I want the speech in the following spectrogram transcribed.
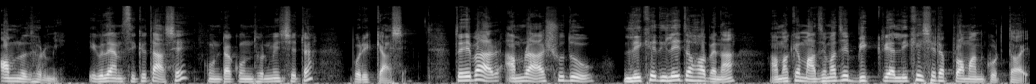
অম্লধর্মী। এগুলো এমসিকিউতে আসে, কোনটা কোন ধর্মী সেটা পরীক্ষা আসে। তো এবার আমরা শুধু লিখে দিলেই তো হবে না, আমাকে মাঝে মাঝে বিক্রিয়া লিখে সেটা প্রমাণ করতে হয়।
